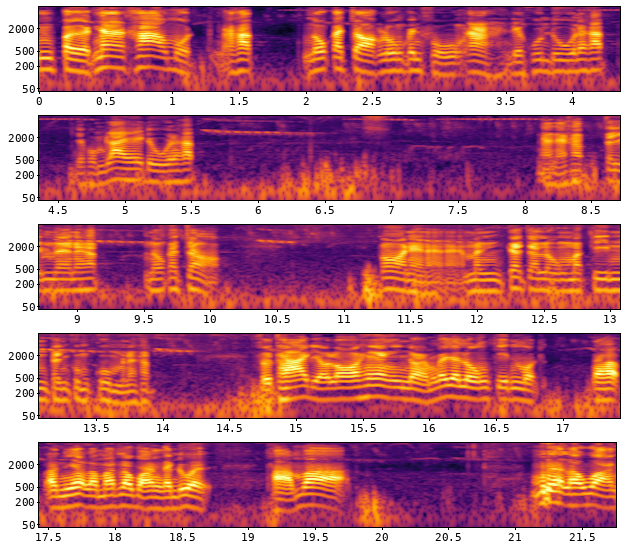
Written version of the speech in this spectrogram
นเปิดหน้าข้าวหมดนะครับ นกกระจอกลงเป็นฝูงอะเดี๋ยวคุณดูนะครับ เดี๋ยวผมไล่ให้ดูนะครับนั่นนะครับ เต็มเลยนะครับ นกกระจอก ก็เนี่ยนะมันก็จะลงมากินเป็นกลุ่มๆนะครับ สุดท้ายเดี๋ยวรอแห้งอีกหน่อยมันก็จะลงกินหมดนะครับ อันนี้ยระมัดระวังกันด้วย ถามว่า เมื่อเราหว่าน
